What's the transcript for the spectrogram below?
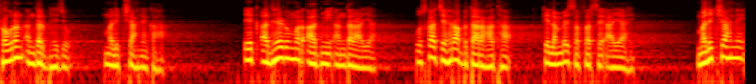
فوراً اندر بھیجو، ملک شاہ نے کہا۔ ایک ادھیڑ عمر آدمی اندر آیا۔ اس کا چہرہ بتا رہا تھا کہ لمبے سفر سے آیا ہے۔ ملک شاہ نے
